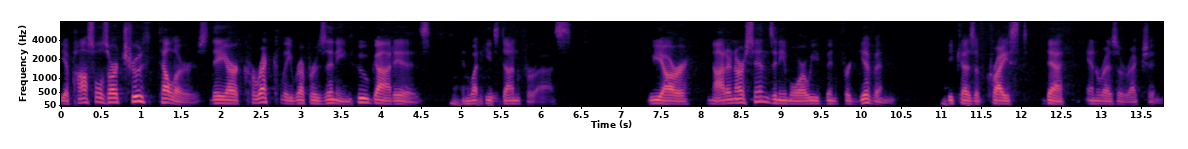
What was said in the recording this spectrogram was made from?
The apostles are truth tellers. They are correctly representing who God is and what He's done for us. We are not in our sins anymore. We've been forgiven because of Christ's death and resurrection.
